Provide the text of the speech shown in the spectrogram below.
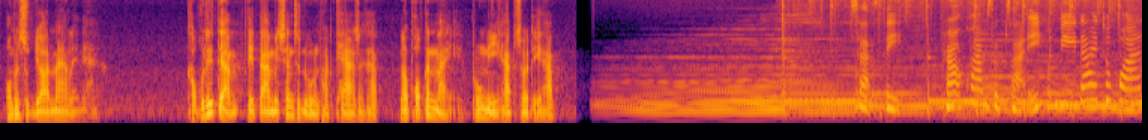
โอ้มันสุดยอดมากเลยนะฮะขอบคุณที่ติดตามติดตาม Mission to the Moon Podcast นะครับเราพบกันใหม่พรุ่งนี้ครับ สวัสดีครับสัสิ เพราะความสดใสมีได้ทุกวัน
